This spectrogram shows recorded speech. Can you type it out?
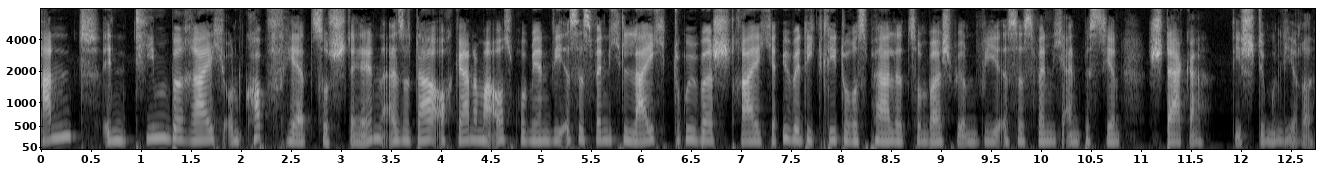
Hand, Intimbereich und Kopf herzustellen. Also da auch gerne mal ausprobieren, wie ist es, wenn ich leicht drüber streiche, über die Klitorisperle zum Beispiel und wie ist es, wenn ich ein bisschen stärker die stimuliere.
